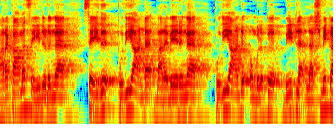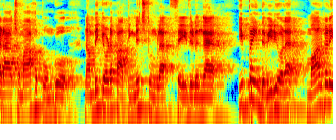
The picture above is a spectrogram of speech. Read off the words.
மறக்காமல் செய்திடுங்க. செய்து புதிய ஆண்டை வரவேறுங்க. புதிய ஆண்டு உங்களுக்கு வீட்டில் லக்ஷ்மி கடாட்சமாக பொங்கும் நம்பிக்கையோட பார்த்தீங்கன்னு வச்சுக்கோங்களேன் செய்திடுங்க. இப்போ இந்த வீடியோவில் மார்கழி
